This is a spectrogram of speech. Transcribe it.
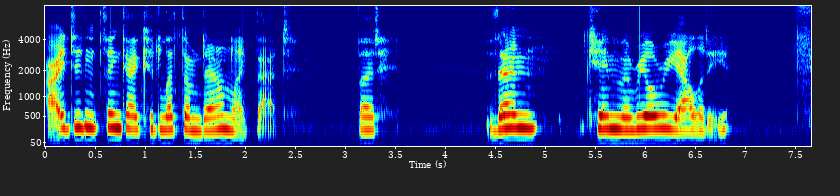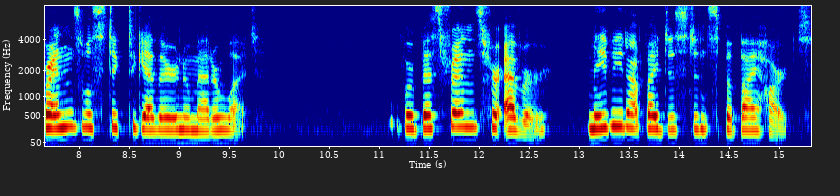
I didn't think I could let them down like that. But then came the real reality. Friends will stick together no matter what. We're best friends forever. Maybe not by distance, but by heart.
